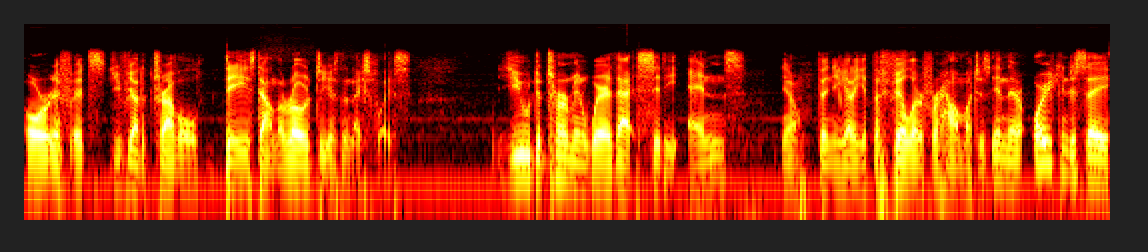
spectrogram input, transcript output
or if it's you've got to travel days down the road to get to the next place you determine where that city ends you know then you got to get the filler for how much is in there or you can just say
